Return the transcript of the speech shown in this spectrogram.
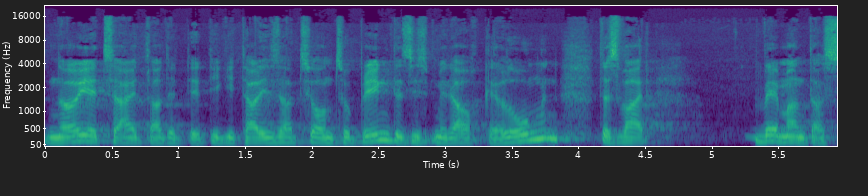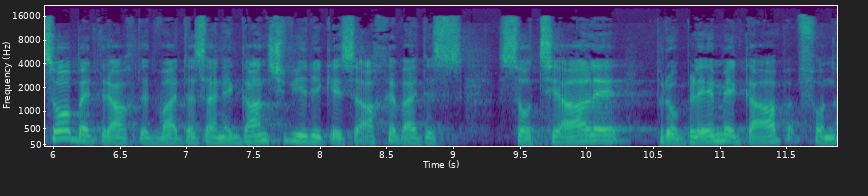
neue Zeitalter der Digitalisation zu bringen. Das ist mir auch gelungen. Das war wenn man das so betrachtet, war das eine ganz schwierige Sache, weil das soziale Probleme gab von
